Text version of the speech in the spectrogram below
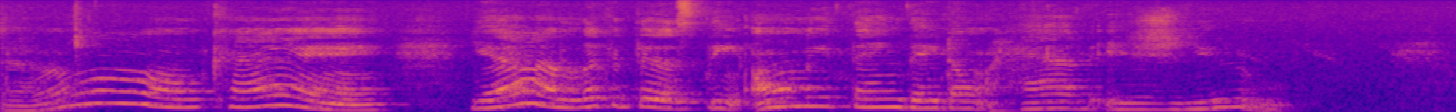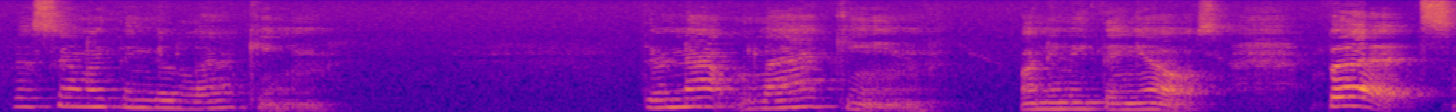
Oh, okay. Yeah, look at this. The only thing they don't have is you. That's the only thing they're lacking. They're not lacking on anything else. But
